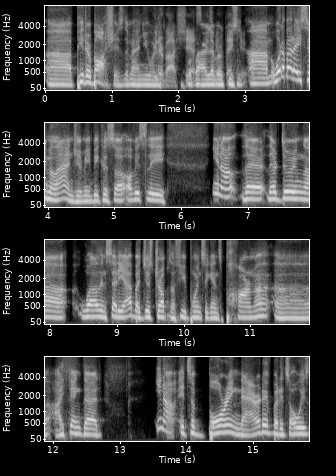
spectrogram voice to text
uh, Peter Bosz is the man you were Peter for yes, Bayer Leverkusen. Um, what about AC Milan, Jimmy? Because uh, obviously, you know they're they're doing uh, well in Serie A, but just dropped a few points against Parma. Uh, I think that you know it's a boring narrative, but it's always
